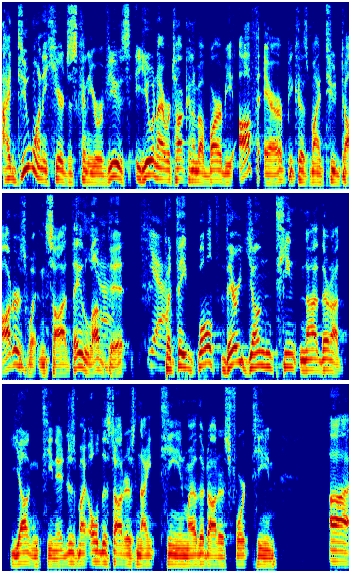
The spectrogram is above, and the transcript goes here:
I do want to hear just kind of your reviews. You and I were talking about Barbie off air because my two daughters went and saw it. They loved Yeah. it. Yeah. But they both they're young teen not they're not young teenagers. My oldest daughter's 19, my other daughter's 14. Uh,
